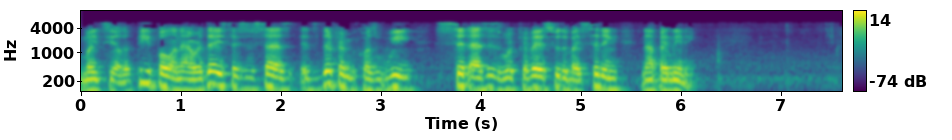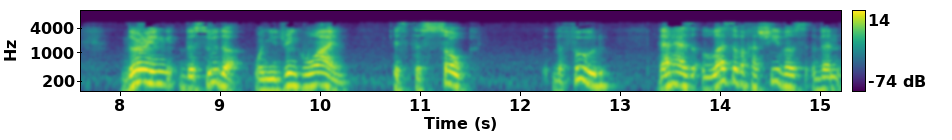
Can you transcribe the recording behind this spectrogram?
mighty other people. And nowadays, Tosfos says it's different because we sit as is, we're kaveh suda by sitting, not by leaning. During the suda, when you drink wine, it's to soak the food, that has less of a chashivas than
